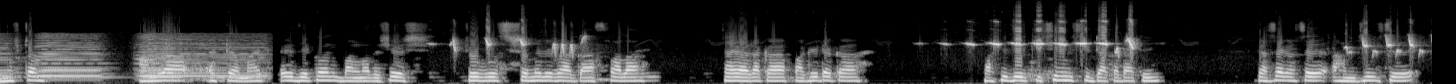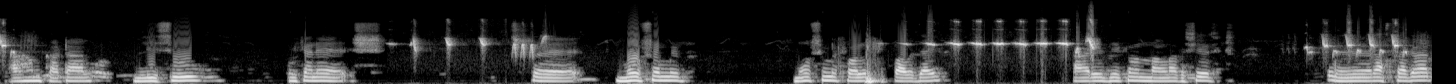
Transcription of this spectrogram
অনুষ্ঠান। আমরা একটা মাইক দেখুন, বাংলাদেশের সবুজ শ্যামেলিরা গাছপালা, ছায়া ডাকা পাখি ডাকা পাখিদের কিচিরমিচির ডাকাডাকি। গাছে গাছে আম ঝুলছে, আম, কাঁঠাল, লিচু, এখানে মৌসুমি মৌসুমি ফল পাওয়া যায়। আর এই দেখুন বাংলাদেশের রাস্তাঘাট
